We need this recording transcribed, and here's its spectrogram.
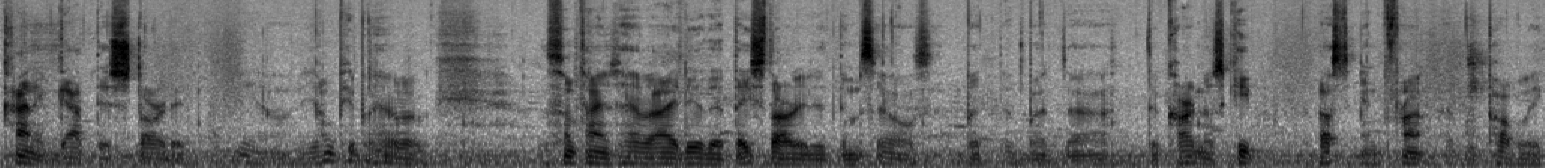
kind of got this started. You know, young people have a, sometimes have an idea that they started it themselves, but but uh, the Cardinals keep us in front of the public,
